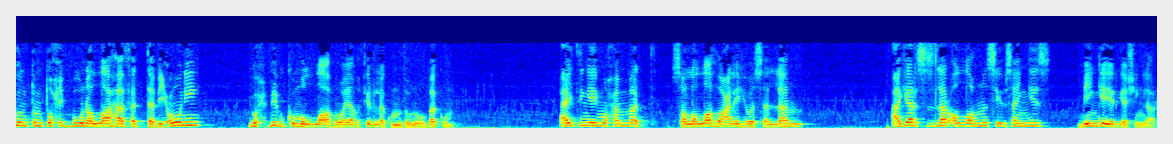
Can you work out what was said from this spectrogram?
كنتم تحبون الله فاتبعوني lakum dhunubakum ayting ey muhammad sollallohu alayhi vasallam agar sizlar ollohni sevsangiz menga ergashinglar.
